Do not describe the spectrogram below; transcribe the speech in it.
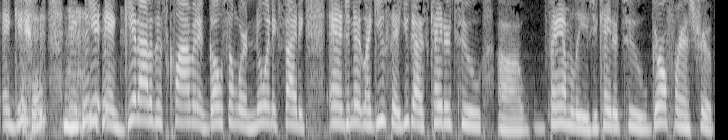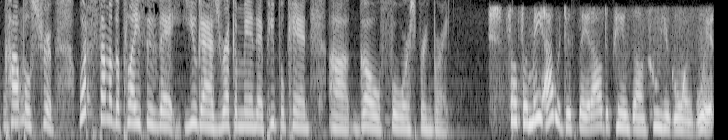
and get and get and get out of this climate and go somewhere new and exciting. And Jeanette, like you said, you guys cater to uh, families. You cater to girlfriends trip, couples trip. What are some of the places that you guys recommend that people can uh, go for spring break? So for me, I would just say it all depends on who you're going with.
